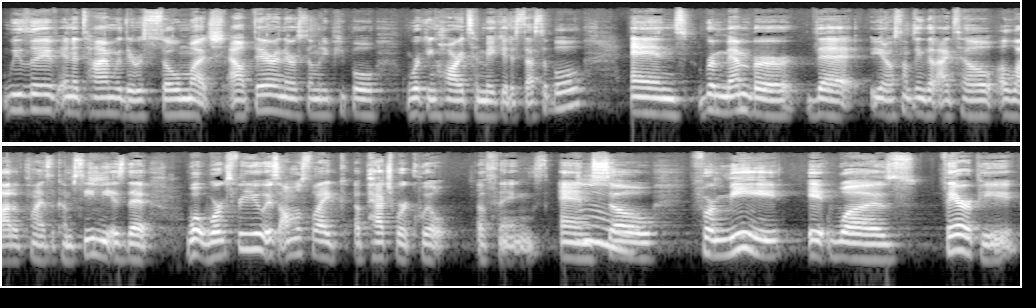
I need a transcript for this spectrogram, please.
we live in a time where there is so much out there and there are so many people working hard to make it accessible. And remember that, you know, something that I tell a lot of clients that come see me is that what works for you is almost like a patchwork quilt of things. And hmm. so for me, it was therapy,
